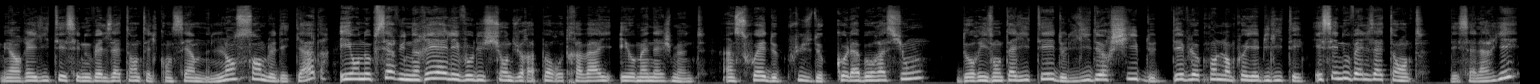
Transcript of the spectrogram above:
mais en réalité ces nouvelles attentes, elles concernent l'ensemble des cadres, et on observe une réelle évolution du rapport au travail et au management. Un souhait de plus de collaboration, d'horizontalité, de leadership, de développement de l'employabilité. Et ces nouvelles attentes des salariés,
